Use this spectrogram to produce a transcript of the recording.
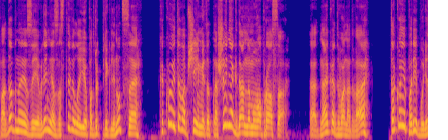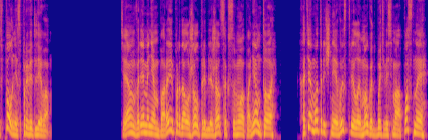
Подобное заявление заставило её подруг переглянуться. Какое это вообще имеет отношение к данному вопросу? Однако 2 на 2 такое пари будет вполне справедливым. Тем временем Барей продолжал приближаться к своему оппоненту. Хотя матричные выстрелы могут быть весьма опасны,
